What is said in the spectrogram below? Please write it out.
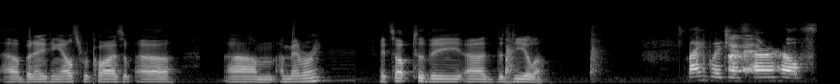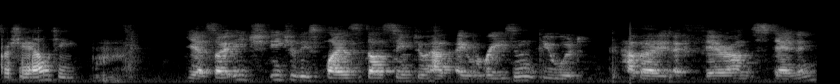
uh, but anything else requires a, um, a memory. It's up to the uh, the dealer. Language is Okay. Harahel's speciality. Yeah, so each each of these players does seem to have a reason you would have a, a fair understanding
